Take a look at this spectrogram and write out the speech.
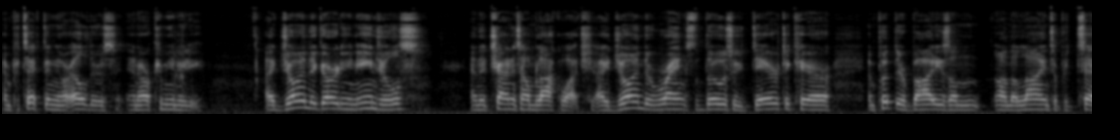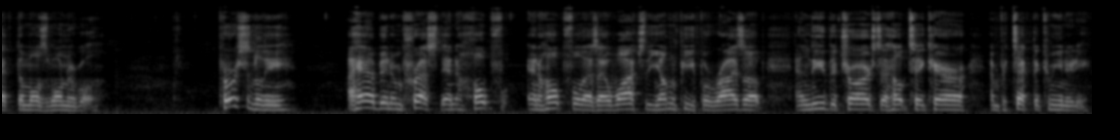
and protecting our elders in our community. I joined the Guardian Angels and the Chinatown Block Watch. I joined the ranks of those who dare to care and put their bodies on, on the line to protect the most vulnerable. Personally, I have been impressed and hopeful, and hopeful as I watch the young people rise up and lead the charge to help take care and protect the community.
